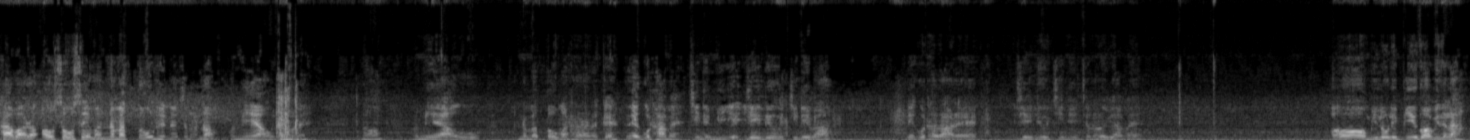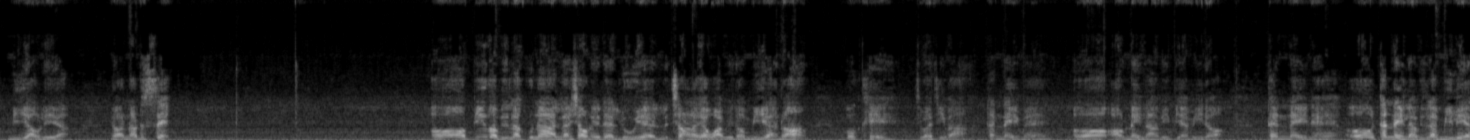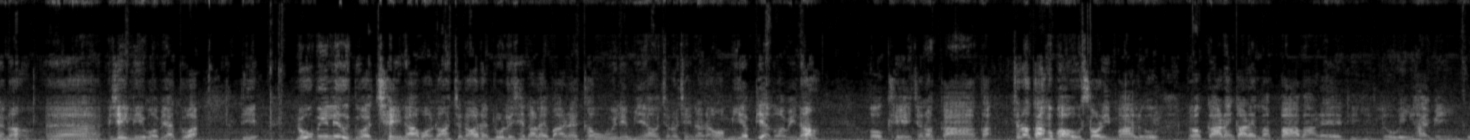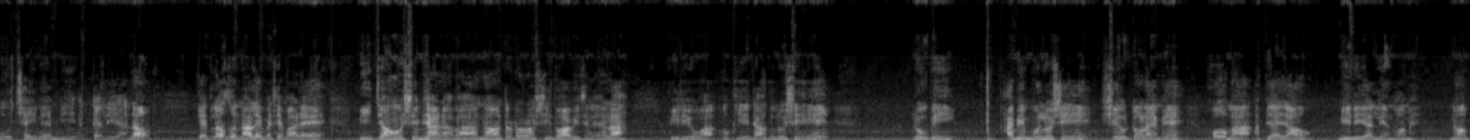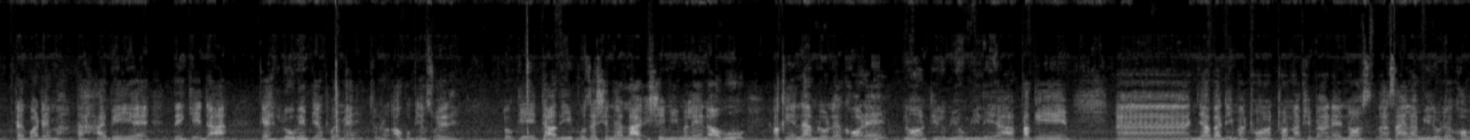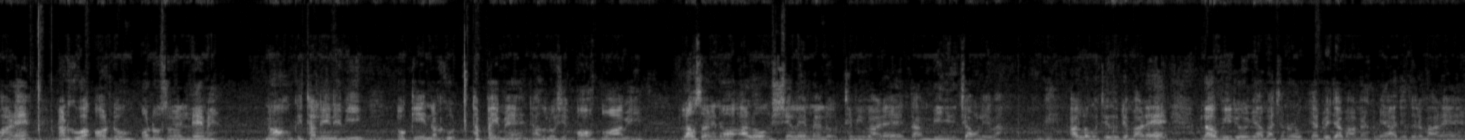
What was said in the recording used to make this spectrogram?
ထားပါတော့အောက်ဆုံးဆင့်မှာနံပါတ်3ထင်တယ်ကျွန်တော်နော်မမြင်ရဘူးကျွန်တော်လည်းနော်မမြင်ရဘူးနံပါတ်3မှာထားထားတယ်ကဲနှစ်ကိုထားမယ်ကြည့်နေမီးအရေးလေးကိုကြည့်နေပါနှစ်ကိုထားထားတယ်အရေးလေးကိုကြည့်နေကျွန်တော်တို့ပြမယ် ။အော်မီးလုံးလေးပြေးသွားပြီသလားမီးရောင်လေးက။ နော်နောက်တစ်ဆင့်။အော်ပြေးသွားပြီသလားခုနကလမ်းလျှောက်နေတဲ့လူရဲ့6လရောက်သွားပြီတော့မီးရနော်။ Okay ဒီမှာကြည့်ပါထက်နှိမ့်မယ်။အော်အောက်နှိမ့်လာပြီပြန်ပြီးတော့ထက်နှိမ့်နေ။အော်ထက်နှိမ့်လာပြီသလားမီးလေးရနော်။အာအရိပ်လေးပေါ့ဗျာ။ तू ကဒီလိုးပင်းလေးကို तू ကချိန်တာပေါ့နော်။ကျွန်တော်ကလည်းလိုးလေးချိန်ထားလိုက်ပါတယ်။ခပ်ဝေးလေးမြင်အောင်ကျွန်တော်ချိန်ထားတယ်။အော်မီးကပြတ်သွားပြီနော်။โอเคကျွန်တော်ကားကကျွန်တော်ကားမဟုတ်ပါဘူး sorry မားလို့เนาะကားတိုင်းကားတိုင်းမှာပါပါတယ်ဒီ low wing high wing ကိုချိန်နဲ့မီးအတက်လေးอ่ะเนาะ ကဲဒီလောက်ဆိုနားလည်မထင်ပါတယ်မီးကြောင်ကိုရှင်းပြတာပါเนาะတော်တော်တော်ရှည်သွားပြီထင်တယ်ဟလားဗီဒီယိုကโอเคဒါဆိုလို့ရှိရင် low wing high wing ပွင့်လို့ရှိရင်ရှေ့ကိုတွန်းလိုက်မယ်ဟိုးမှာအပြတ်ရောင်မီးလေးကလင်းသွားမယ်เนาะတက်ကွက်ထဲမှာဒါ high wing ရဲ့သင်္ကေတကဲ low wing ပြန်ဖွင့်မယ်ကျွန်တော်အောက်ကိုပြန်ဆွဲတယ် โอเคဒါဒီ possessional light အရှိမီမလင်းတော့ဘူး parking lamp လို့လည်းခေါ်တယ်เนาะဒီလိုမျိုးမီးလေးอ่ะ parking အာညဘက်တွေမှာထွန်းထွန်းတာဖြစ်ပါတယ်เนาะ silent မီးလို့လည်းခေါ်ပါတယ်နောက်တစ်ခုက auto auto ဆိုရင်လင်းမယ် เนาะโอเคထပ်လင်းနေပြီโอเคနောက်တစ်ခုထပ်ပိတ်မယ်ဒါဆိုလို့ရှိရင် off သွားပြီလောက်ဆိုရင်တော့အလုံးရှင်းလင်းမယ်လို့ထင်မိပါတယ်ဒါမီးအကြောင်းလေးပါโอเคအားလုံးကိုကျေးဇူးတင်ပါတယ်နောက်ဗီဒီယိုများမှာကျွန်တော်တို့ပြန်တွေ့ကြပါမယ်ခင်ဗျာကျေးဇူးတင်ပါတယ်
